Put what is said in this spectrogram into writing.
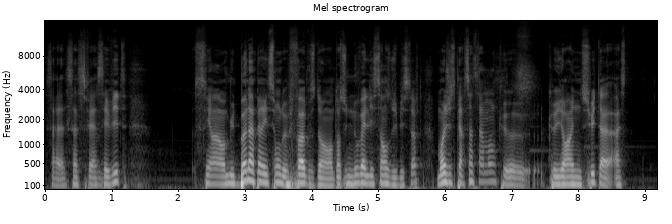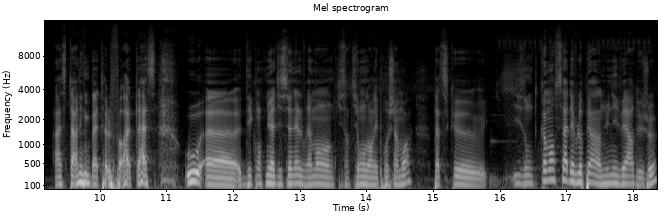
Ça, ça se fait assez vite. C'est un- une bonne apparition de Fox dans, dans une nouvelle licence d'Ubisoft. Moi, j'espère sincèrement que qu'il y aura une suite à, à, à Starling Battle for Atlas ou euh, des contenus additionnels vraiment qui sortiront dans les prochains mois parce que ils ont commencé à développer un univers du jeu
